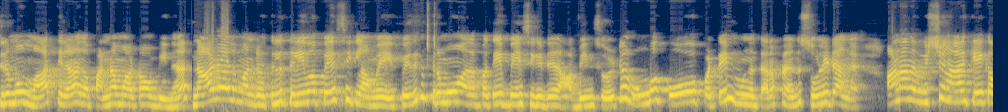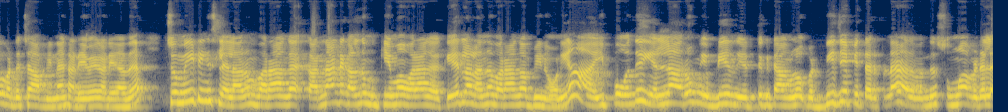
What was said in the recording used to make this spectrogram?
திரும்பவும் மாத்தினா நாங்க பண்ண மாட்டோம் அப்படின்னு நாடாளுமன்றத்துல தெளிவா பேசிக்கலாமே. இப்ப எதுக்கு திரும்பவும் அதை பத்தியே பேசிக்கிட்டு அப்படின்னு சொல்லிட்டு ரொம்ப கோவப்பட்டு இவங்க தரப்புல இருந்து சொல்லிட்டாங்க. ஆனா அந்த விஷயங்கள்லாம் கேட்கப்பட்டுச்சா அப்படின்னா கிடையவே கிடையாது. ஸோ மீட்டிங்ஸ்ல எல்லாரும் வராங்க. கர்நாடகால இருந்து முக்கியமா வராங்க. கேரளால இருந்து வராங்க அப்படின்னு இப்போ வந்து எல்லாரும் எப்படி எடுத்துக்கிட்டாங்களோ பட் பிஜேபி தரப்புல அதை வந்து சும்மா விடல.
